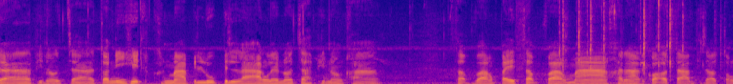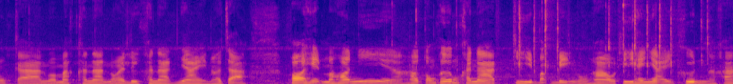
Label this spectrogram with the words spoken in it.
จ้าพี่น้องจ้าตอนนี้เฮ็ดขึ้นมาเป็นรูปเป็นล้างแล้วเนาะจ้าพี่น้องคะสับวางไปสับวางมาขนาดก็เอาตามที่เราต้องการว่ามักขนาดน้อยหรือขนาดใหญ่เนาะจ้าพอเฮ็ดมาฮอดนี้เราต้องเพิ่มขนาดกีบบักบ่งของเราที่ให้ใหญ่ขึ้นนะคะ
